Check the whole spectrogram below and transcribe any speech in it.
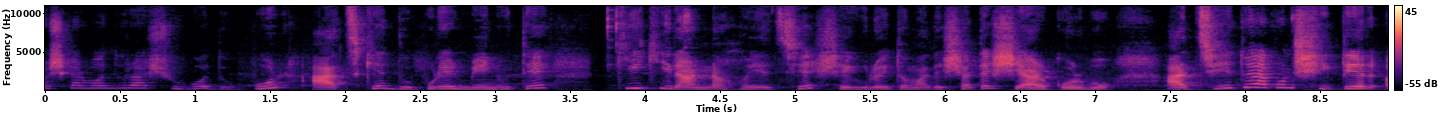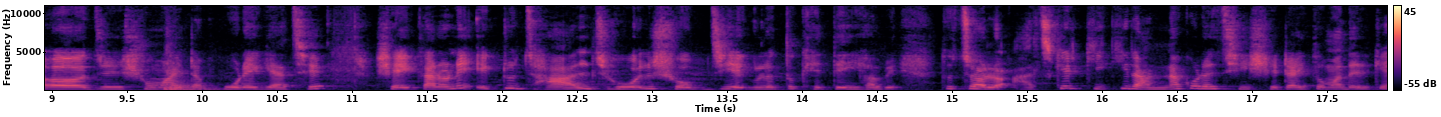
নমস্কার বন্ধুরা, শুভ দুপুর। আজকে দুপুরের মেনুতে কি কি রান্না হয়েছে সেগুলোই তোমাদের সাথে শেয়ার করব। আর যেহেতু এখন শীতের যে সময়টা পড়ে গেছে, সেই কারণে একটু ঝাল, ঝোল, সবজি এগুলো তো খেতেই হবে। তো চলো, আজকের কি কি রান্না করেছি সেটাই তোমাদেরকে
